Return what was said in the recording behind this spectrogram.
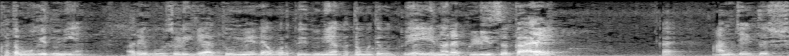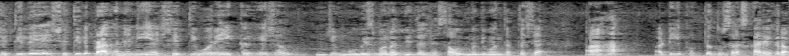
खतम हो गई दुनिया. अरे भोसडी घ्या तू मेल्यावर तुझी दुनिया खतम होते पण तुझ्या येणाऱ्या पिढीचं काय? काय? आमच्या इथं शेतीले शेतीले प्राधान्य नाही आहे. शेतीवर एकही अशा म्हणजे मुव्हीज बनत नाही जशा साऊथमध्ये बनतात तशा. हा अटी फक्त दुसराच कार्यक्रम.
